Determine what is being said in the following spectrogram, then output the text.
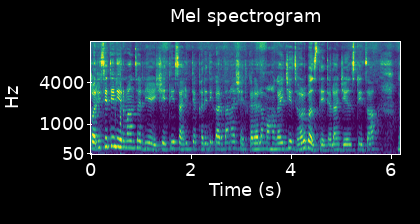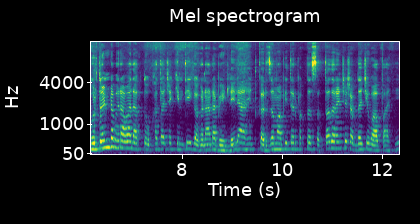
परिस्थिती निर्माण झाली आहे? शेती साहित्य खरेदी करताना शेतकऱ्याला महागाईची झळ बसते. त्याला जी एस टीचा भुर्दंड भरावा लागतो. खताच्या किमती गगनाला भेडलेल्या आहेत. कर्जमाफी तर फक्त सत्ताधाऱ्यांच्या शब्दाची वाफ आहे.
